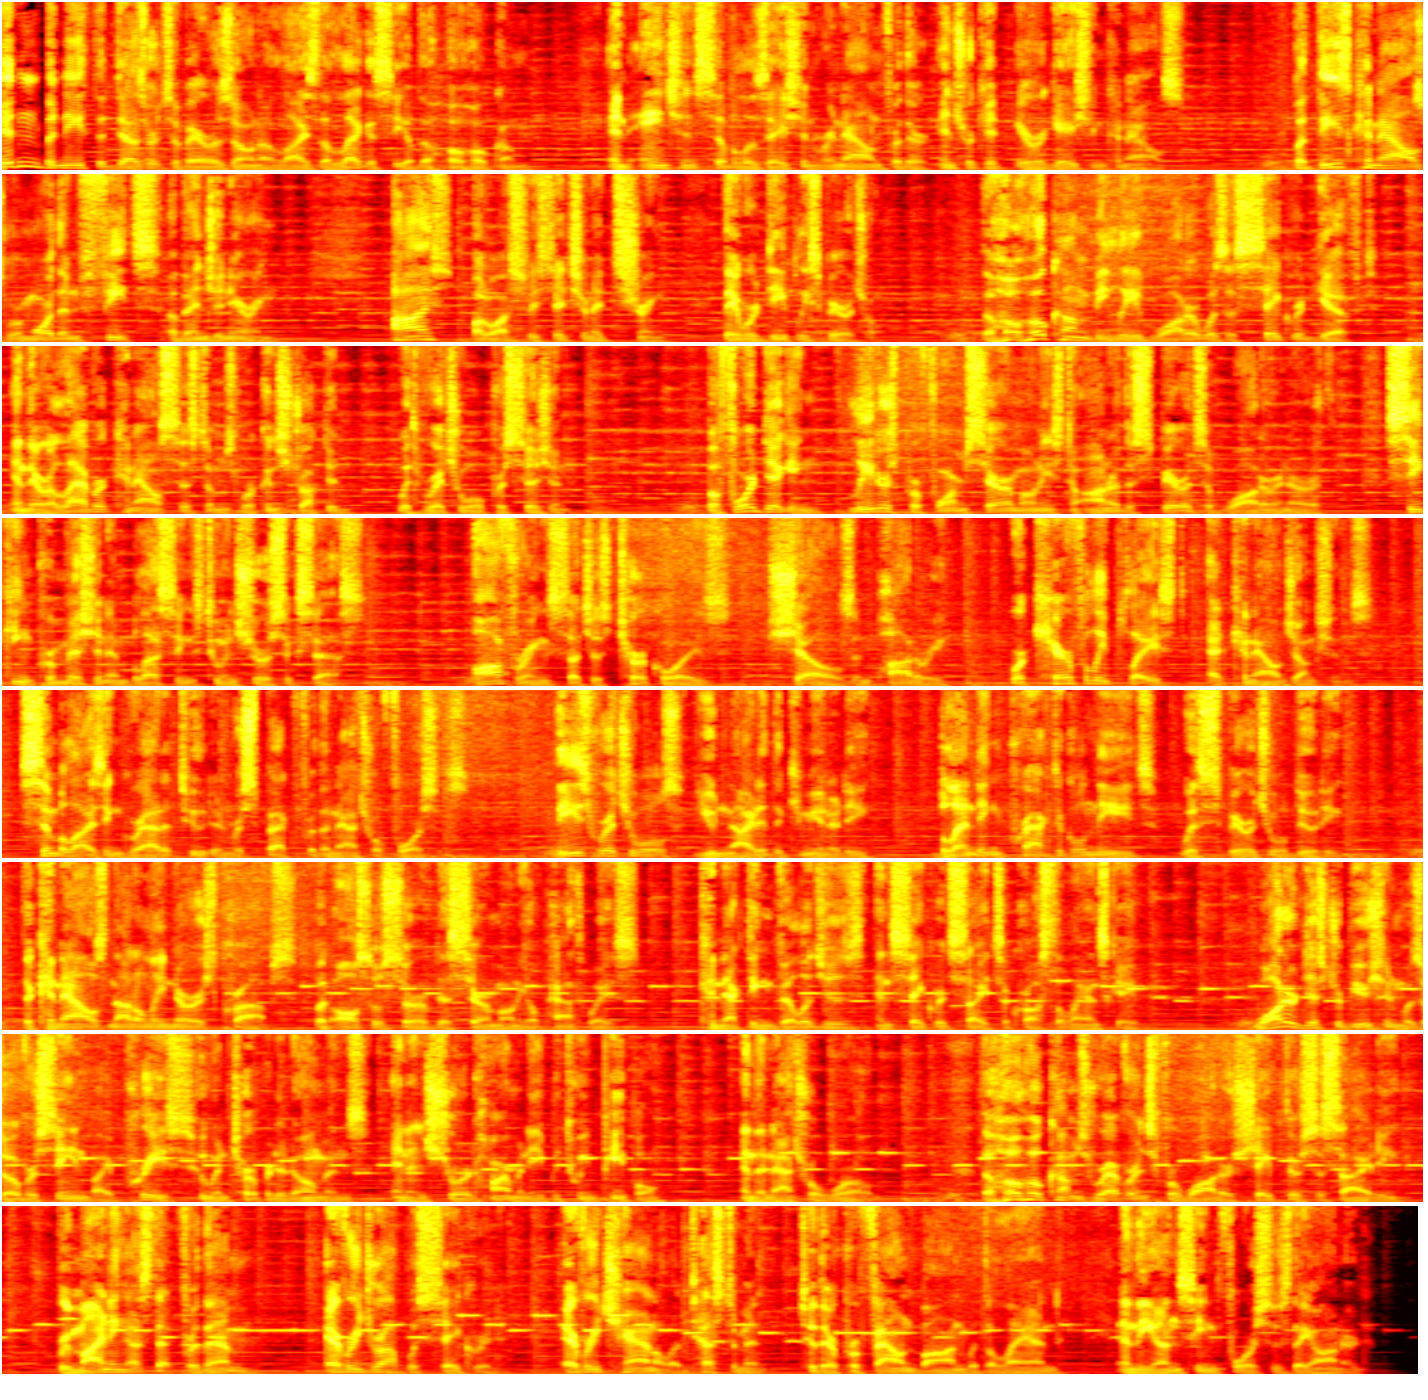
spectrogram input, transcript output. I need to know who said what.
Speaker 1: Hidden beneath the deserts of Arizona lies the legacy of the Hohokam, an ancient civilization renowned for their intricate irrigation canals. But these canals were more than feats of engineering. They were deeply spiritual. The Hohokam believed water was a sacred gift, and their elaborate canal systems were constructed with ritual precision. Before digging, leaders performed ceremonies to honor the spirits of water and earth, seeking permission and blessings to ensure success. Offerings such as turquoise, shells, and pottery were carefully placed at canal junctions, symbolizing gratitude and respect for the natural forces. These rituals united the community, blending practical needs with spiritual duty. The canals not only nourished crops, but also served as ceremonial pathways, connecting villages and sacred sites across the landscape. Water distribution was overseen by priests who interpreted omens and ensured harmony between people and the natural world. The Hohokam's reverence for water shaped their society, reminding us that for them, every drop was sacred, every channel a testament to their profound bond with the land and the unseen forces they honored.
